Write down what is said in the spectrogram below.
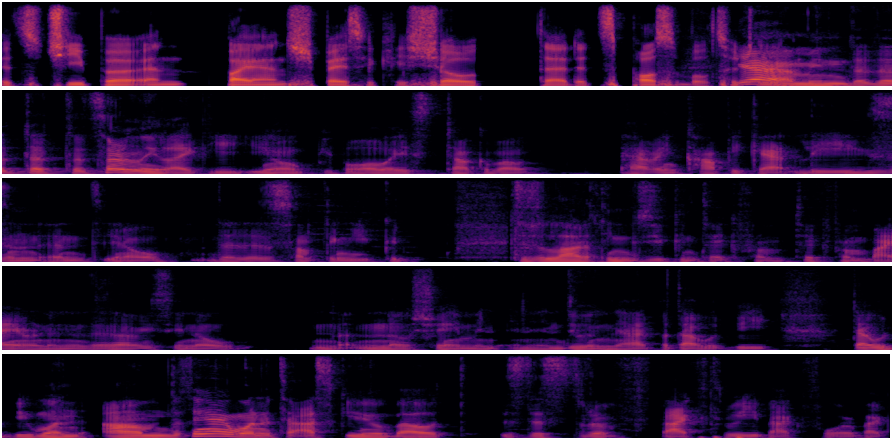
it's cheaper and bayern basically showed that it's possible to do. Yeah, do I mean that, that, that that's certainly like you, know people always talk about having copycat leagues and and you know that is something you could there's a lot of things you can take from take from Bayern and there's obviously no no shame in, in, in doing that but that would be that would be one um the thing I wanted to ask you about is this sort of back three back four back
